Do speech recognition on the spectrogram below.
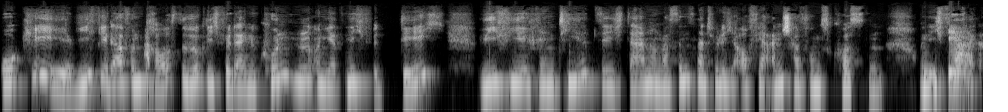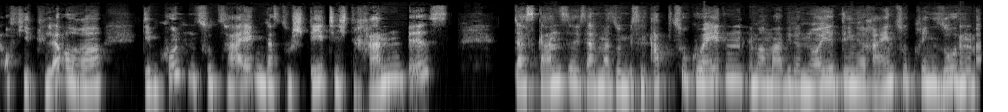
okay, wie viel davon brauchst du wirklich für deine Kunden und jetzt nicht für dich? Wie viel rentiert sich dann? Und was sind es natürlich auch für Anschaffungskosten? Und ich finde es ja. halt auch viel cleverer, dem Kunden zu zeigen, dass du stetig dran bist das Ganze, ich sag mal, so ein bisschen abzugraden, immer mal wieder neue Dinge reinzubringen, so wie mhm. man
